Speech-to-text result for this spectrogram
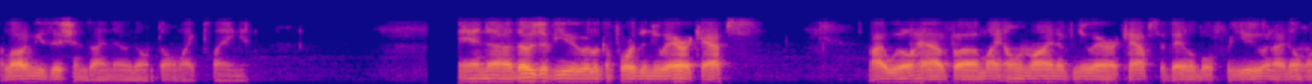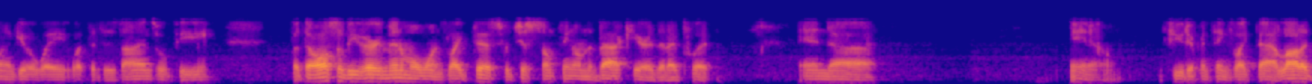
A lot of musicians I know don't don't like playing it. And uh, those of you who are looking for the new Era caps, I will have uh, my own line of new Era caps available for you, and I don't want to give away what the designs will be but there'll also be very minimal ones like this with just something on the back here that I put. And, uh, you know, a few different things like that. A lot of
